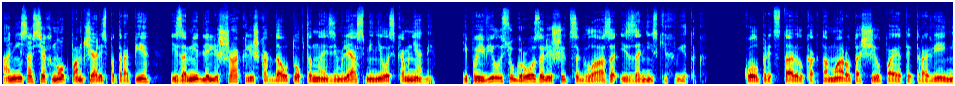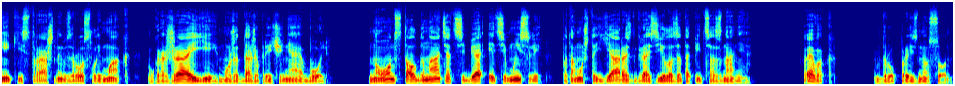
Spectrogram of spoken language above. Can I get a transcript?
Они со всех ног помчались по тропе и замедлили шаг, лишь когда утоптанная земля сменилась камнями, и появилась угроза лишиться глаза из-за низких веток. Кол представил, как Тамару тащил по этой траве некий страшный взрослый маг, угрожая ей, может, даже причиняя боль. Но он стал гнать от себя эти мысли, потому что ярость грозила затопить сознание. «Хэвок», — вдруг произнес он.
